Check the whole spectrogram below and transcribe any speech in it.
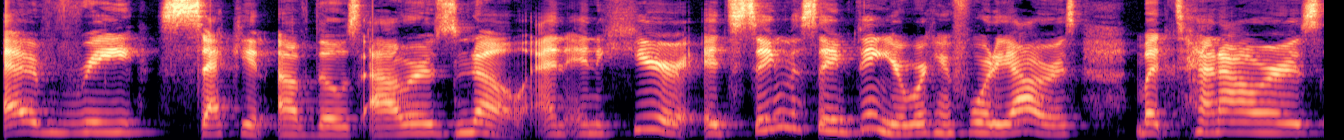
every second of those hours? No. And in here, it's saying the same thing. You're working 40 hours, but 10 hours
